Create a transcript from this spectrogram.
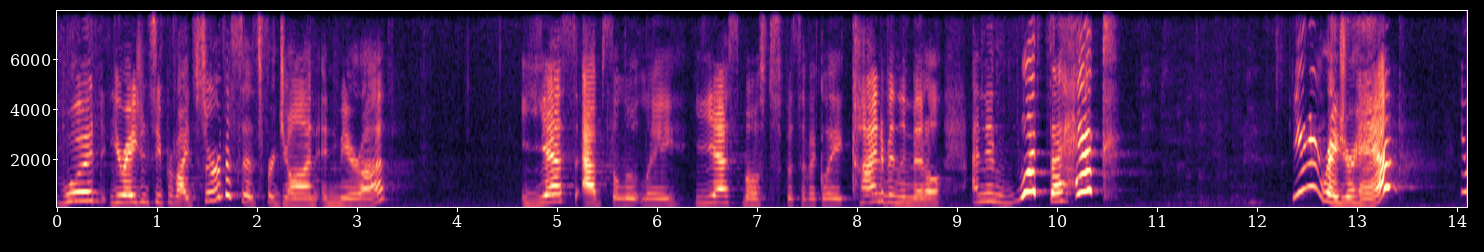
Would your agency provide services for John and Mira? Yes, absolutely. Yes, most specifically. Kind of in the middle. And then what the heck? You didn't raise your hand. You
